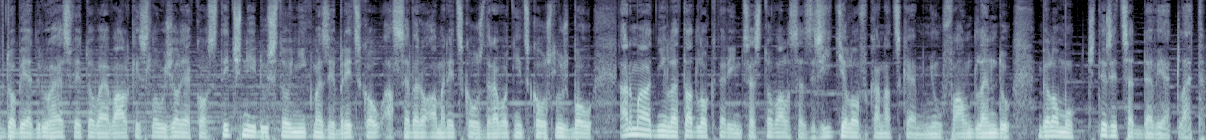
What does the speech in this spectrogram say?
V době druhé světové války sloužil jako styčný důstojník mezi britskou a severoamerickou zdravotnickou službou. Armádní letadlo, kterým cestoval, se zřítilo v kanadském Newfoundlandu. Bylo mu 49 let.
